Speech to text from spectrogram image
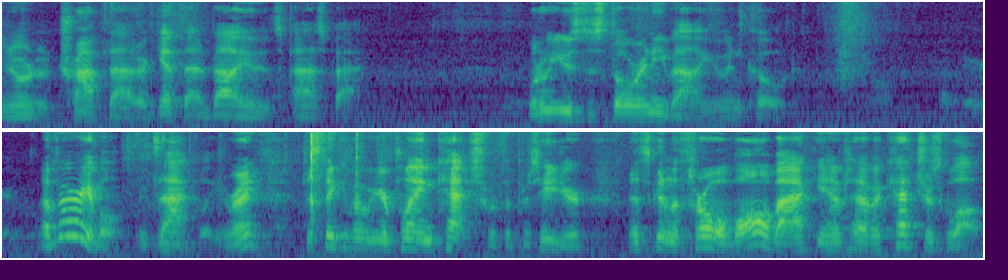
in order to trap that or get that value that's passed back? What do we use to store any value in code? A variable. A variable, exactly, right? Just think of it when you're playing catch with the procedure. It's going to throw a ball back, you have to have a catcher's glove.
